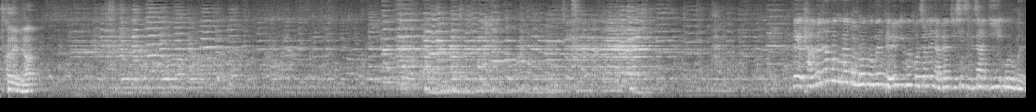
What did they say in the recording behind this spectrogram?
축하드립니다. 네, 다음은 한국문화공로부문 대외기구 고전을 남양주시 지부장 이우분.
